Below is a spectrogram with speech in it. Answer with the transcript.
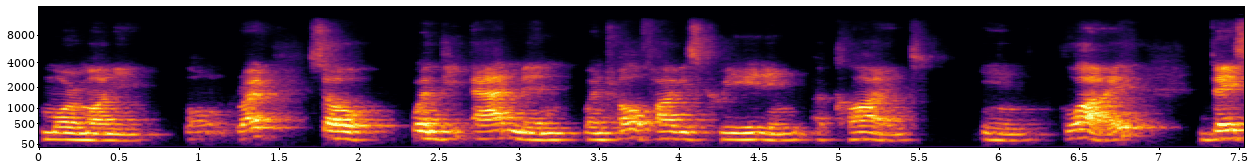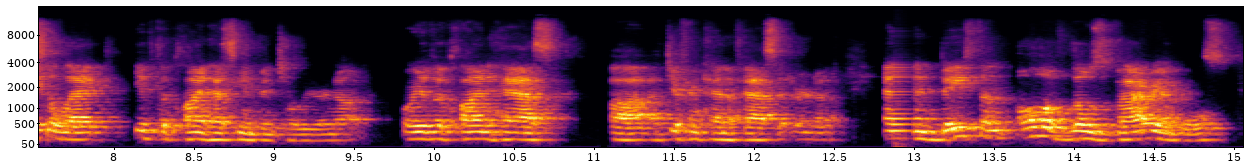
more money loan, right? So when the admin, when 12.5 is creating a client in Glide, they select if the client has the inventory or not, or if the client has uh, a different kind of asset or not. And based on all of those variables,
